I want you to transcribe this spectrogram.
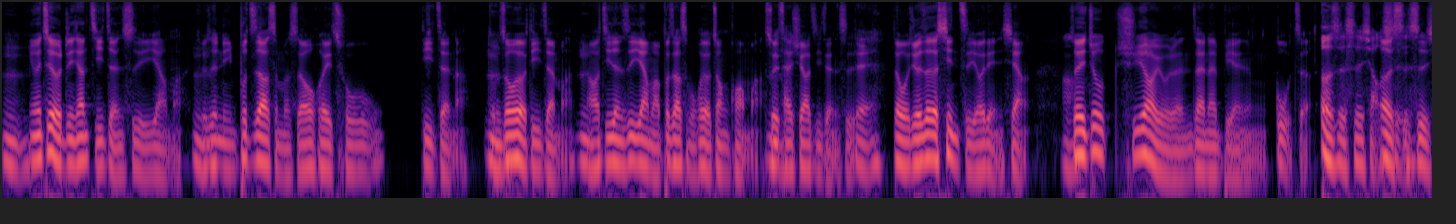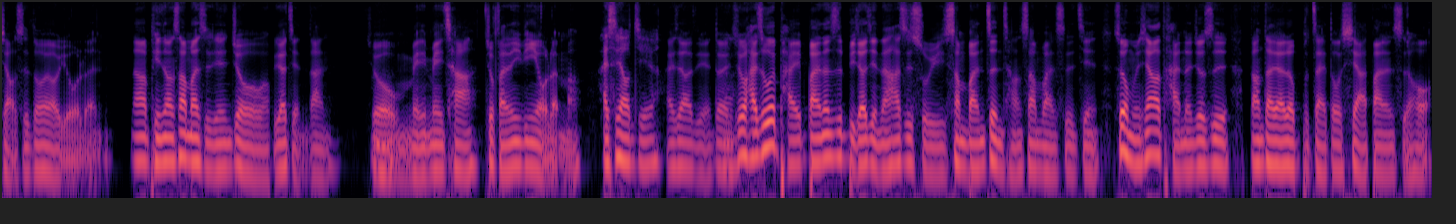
嗯。因为这有点像急诊室一样嘛，嗯。就是你不知道什么时候会出地震啊，嗯。什么时候会有地震嘛，嗯。然后急诊室一样嘛，不知道什么会有状况嘛，所以才需要急诊室。对，对，我觉得这个性质有点像，嗯所以就需要有人在那边顾着，二十四小时，二十四小时都要有人。那平常上班时间就比较简单，就嗯。没没差，就反正一定有人嘛，还是要接，还是要接，对，嗯。就还是会排班，但是比较简单，它是属于上班正常上班时间。所以我们现在要谈的就是，当大家都不在，都下班的时候，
